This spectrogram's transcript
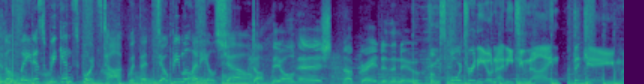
To the latest weekend sports talk with the Dopey Millennials Show. Dump the old ish, upgrade to the new. From Sports Radio 929, The Game.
